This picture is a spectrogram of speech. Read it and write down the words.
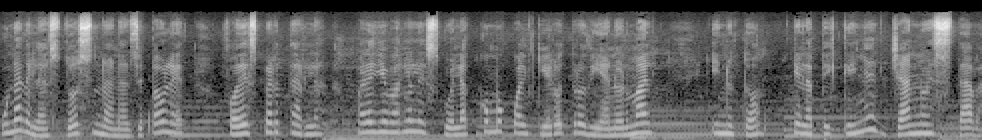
una de las dos nanas de Paulette, fue a despertarla para llevarla a la escuela como cualquier otro día normal y notó que la pequeña ya no estaba.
